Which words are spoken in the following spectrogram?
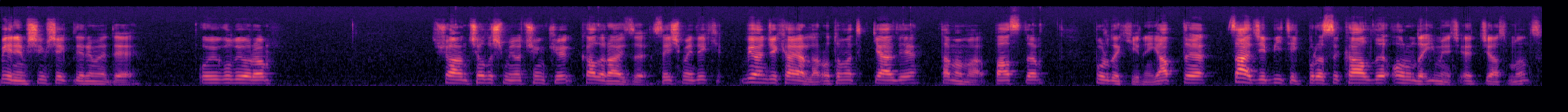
benim şimşeklerime de uyguluyorum. Şu an çalışmıyor çünkü Colorize'ı seçmedik. Bir önceki ayarlar otomatik geldi. Tamam'a bastım. Buradakini yaptı. Sadece bir tek burası kaldı. Onun da Image Adjustment.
